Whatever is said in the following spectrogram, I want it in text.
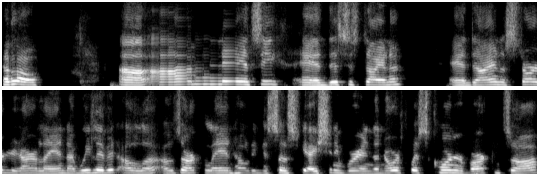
Hello, uh, I'm Nancy, and this is Diana. And Diana started our land. We live at Ola, Ozark Landholding Association, and we're in the northwest corner of Arkansas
